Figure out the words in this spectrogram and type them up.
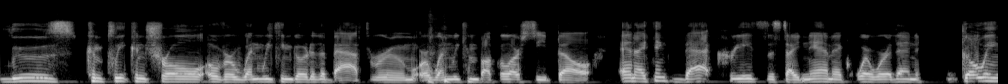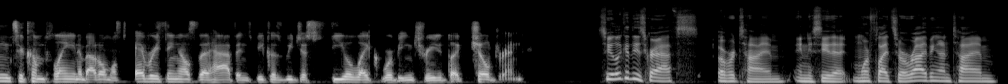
lose complete control over when we can go to the bathroom or when we can buckle our seatbelt. And I think that creates this dynamic where we're then going to complain about almost everything else that happens because we just feel like we're being treated like children. So you look at these graphs over time and you see that more flights are arriving on time,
